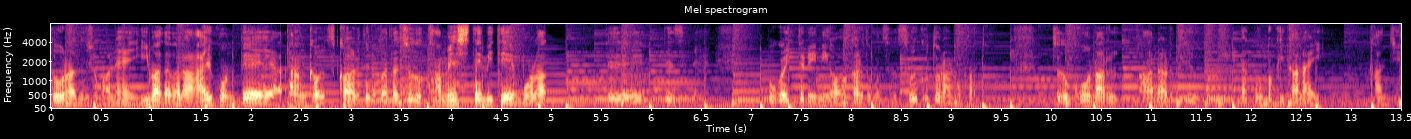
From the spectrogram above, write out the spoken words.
どうなんでしょうかね。今だから iPhone でアンカーを使われてる方、ちょっと試してみてもらってですね、が言ってる意味がわかると思うんですよ。そういうことなのかと。ちょっとこうなる、ああなるっていうふうになんかうまくいかない感じ。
